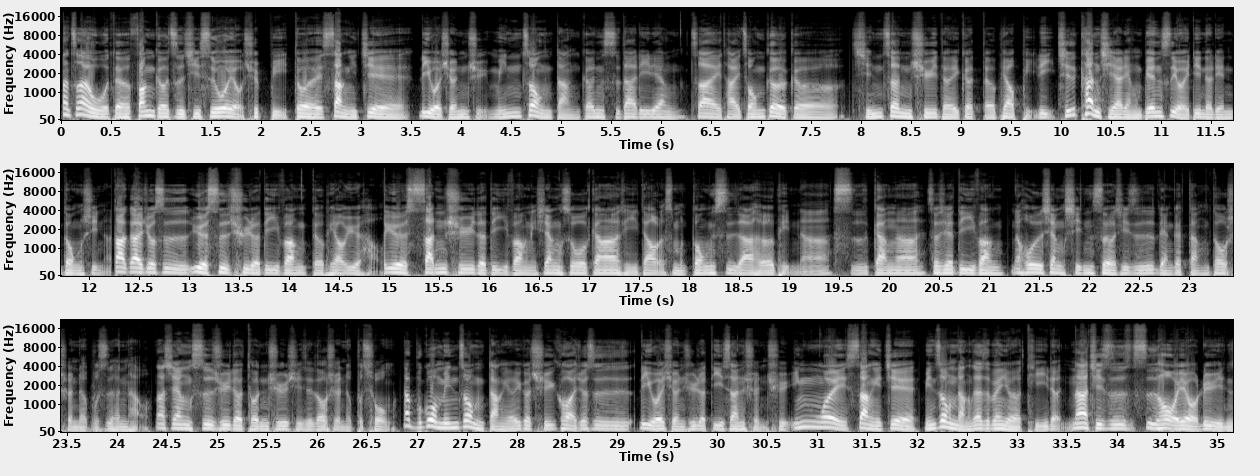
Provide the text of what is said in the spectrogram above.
那在我的方格子，其实我有去比对上一届立委选举，民众党跟时代力量在台中各个行政区的一个得票比例。其实看起来两边是有一定的联动性的，大概就是越市区的地方得票越好，越山区的地方，你像说刚刚提到的什么东势啊、和平啊、石冈啊这些地方，那或者像新社，其实两个党都选的不是很好。那像市区的屯区，其实都选的不错嘛。那不过民众党有一个区块，就是立委选区的。第三选区，因为上一届民众党在这边有提人，那其实事后也有绿营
